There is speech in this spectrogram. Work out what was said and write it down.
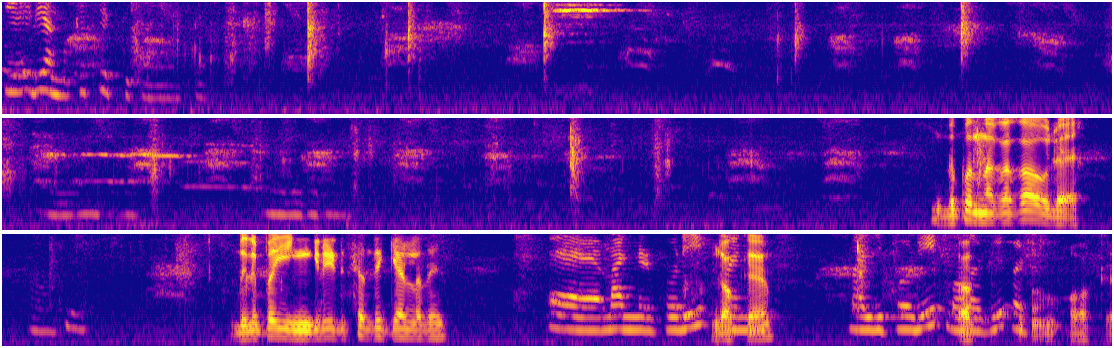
കേടി നമുക്ക് ചെത്തിക്കളയാം കേട്ടോ. ഇതിപ്പോൾ ഇന്നൊക്കെ ആവൂലേ? ഇതിലിപ്പോൾ ഇൻഗ്രീഡിയൻസ് എന്തൊക്കെയാ ഉള്ളത്? മഞ്ഞൾപ്പൊടി ഓക്കെ മല്ലിപ്പൊടി മുളക് വെളിച്ചെണ്ണ. ഓക്കെ.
